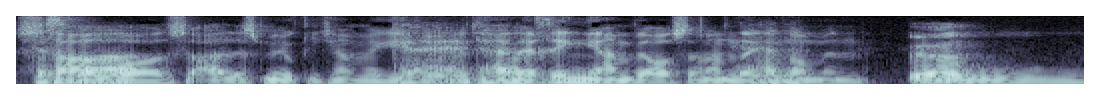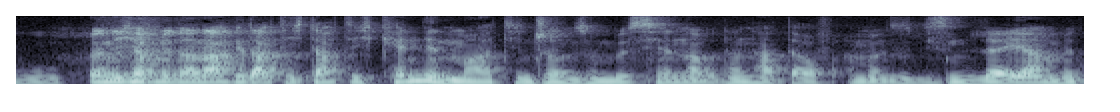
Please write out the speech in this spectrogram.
Star war- Wars, alles Mögliche haben wir geredet. Herr der Ringe haben wir auseinandergenommen. Ja. Uh, Und ich habe mir danach gedacht, ich dachte, ich kenne den Martin schon so ein bisschen, aber dann hat er auf einmal so diesen Layer mit.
